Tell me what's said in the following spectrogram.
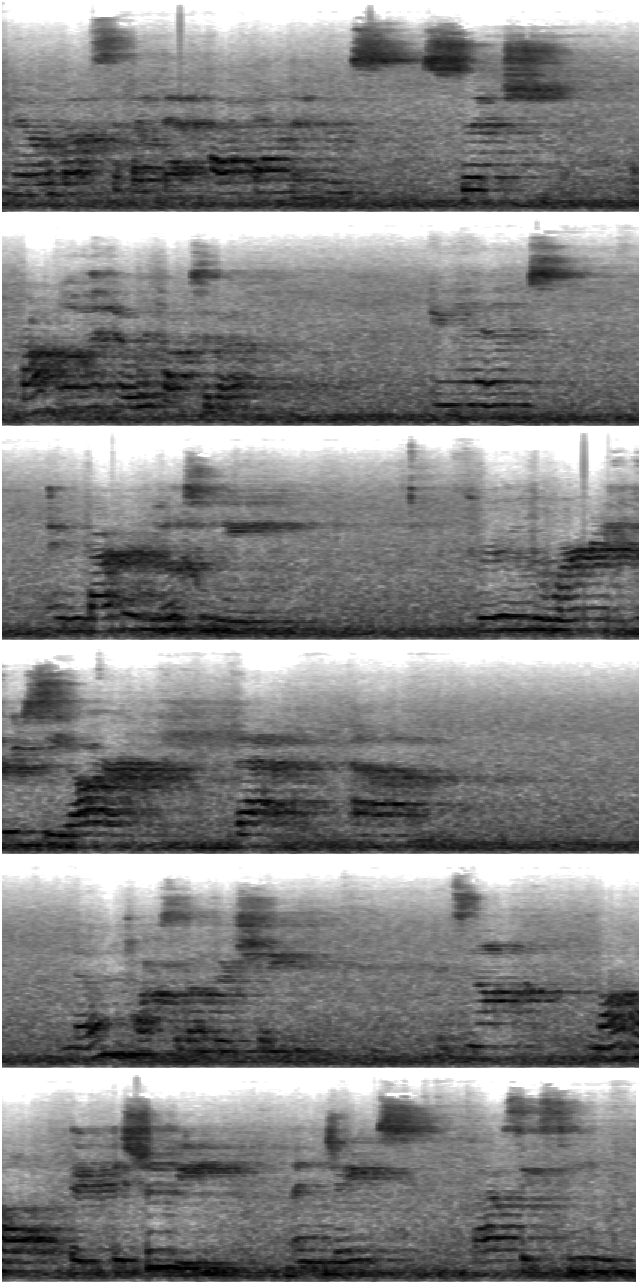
you know, about stuff like that, I found that there was such a problem that no one talks about. And and God revealed to me through the Word and through CR that um, no one talks about their shame. It's not normal. It, it should be. And James five sixteen,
